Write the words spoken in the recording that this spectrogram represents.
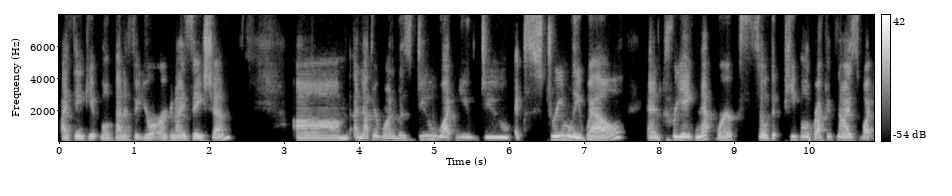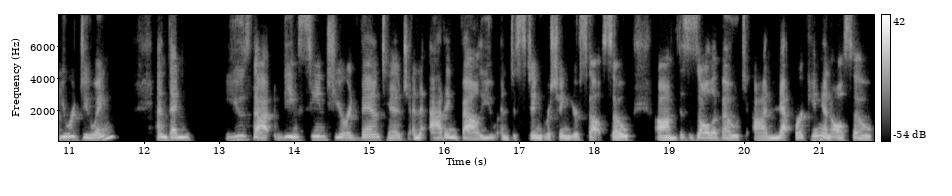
I think it will benefit your organization. Um, another one was do what you do extremely well and create networks so that people recognize what you are doing and then use that being seen to your advantage and adding value and distinguishing yourself. So, um, this is all about uh, networking and also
